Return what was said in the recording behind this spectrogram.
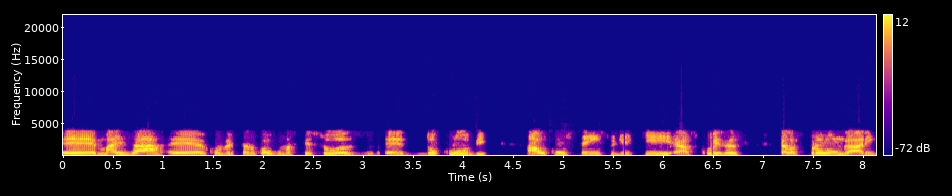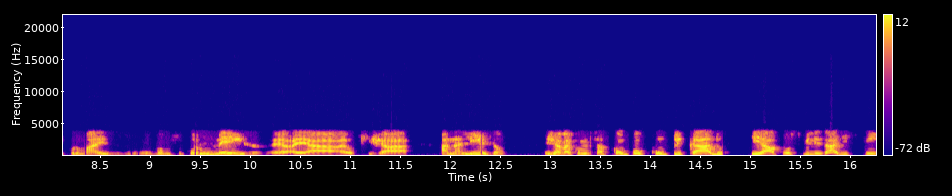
é, mas há, é, conversando com algumas pessoas é, do clube, há o consenso de que as coisas elas prolongarem por mais, vamos supor, um mês, é, é, a, o que já analisam, já vai começar a ficar um pouco complicado e há a possibilidade, sim,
